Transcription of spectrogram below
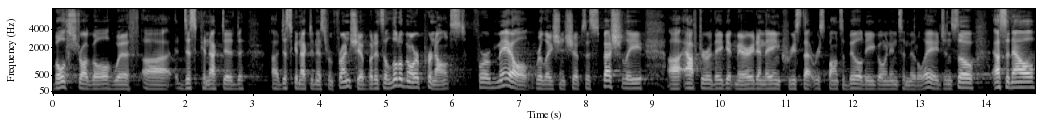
both struggle with uh, disconnected, uh, disconnectedness from friendship, but it's a little more pronounced for male relationships, especially uh, after they get married and they increase that responsibility going into middle age. And so SNL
